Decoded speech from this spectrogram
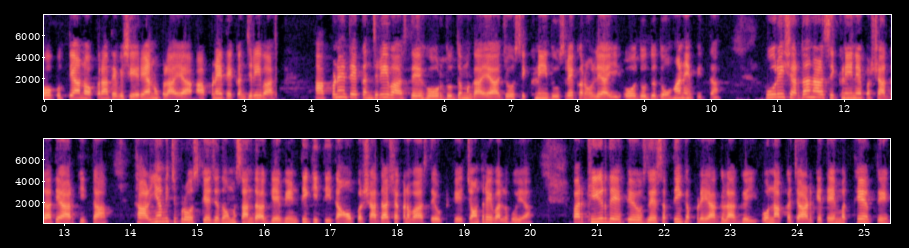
ਉਹ ਕੁੱਤਿਆਂ, ਨੌਕਰਾਂ ਤੇ ਵਿਸ਼ੇਰਿਆਂ ਨੂੰ ਪਿਲਾਇਆ। ਆਪਣੇ ਤੇ ਕੰਜਰੀ ਵਾਸਤੇ ਆਪਣੇ ਤੇ ਕੰਜਰੀ ਵਾਸਤੇ ਹੋਰ ਦੁੱਧ ਮੰਗਾਇਆ, ਜੋ ਸਿੱਖਣੀ ਦੂਸਰੇ ਘਰੋਂ ਲਿਆਈ, ਉਹ ਦੁੱਧ ਦੋਹਾਂ ਨੇ ਪੀਤਾ। ਪੂਰੀ ਸ਼ਰਧਾ ਨਾਲ ਸਿੱਖਣੀ ਨੇ ਪ੍ਰਸ਼ਾਦਾ ਤਿਆਰ ਕੀਤਾ। ਥਾਲੀਆਂ ਵਿੱਚ ਪਰੋਸ ਕੇ ਜਦੋਂ ਮਸੰਦ ਅੱਗੇ ਬੇਨਤੀ ਕੀਤੀ ਤਾਂ ਉਹ ਪ੍ਰਸ਼ਾਦਾ ਛਕਣ ਵਾਸਤੇ ਉੱਠ ਕੇ ਚੌਂਤਰੇ ਵੱਲ ਹੋਇਆ। ਪਰ ਖੀਰ ਦੇਖ ਕੇ ਉਸਦੇ ਸੱਤੀ ਕੱਪੜੇ ਅੱਗ ਲੱਗ ਗਈ। ਉਹ ਨੱਕ ਚਾੜ ਕੇ ਤੇ ਮੱਥੇ ਉੱਤੇ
